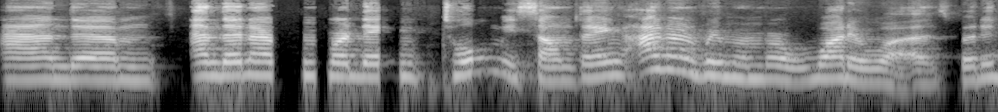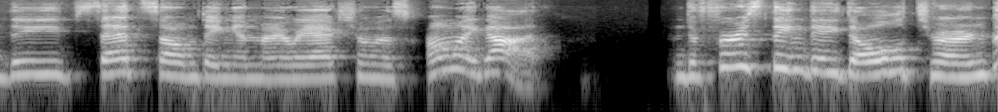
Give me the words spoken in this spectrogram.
And um, and then I remember they told me something. I don't remember what it was, but they said something, and my reaction was, "Oh my god!" And the first thing they all turned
